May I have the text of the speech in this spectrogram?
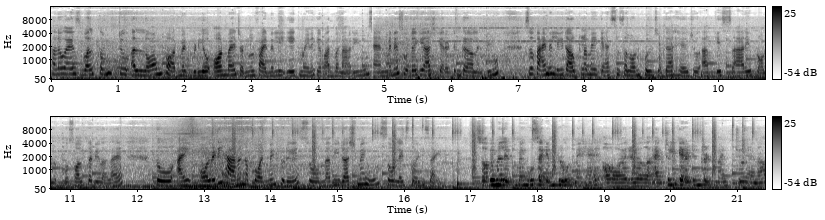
Hello guys welcome to a long format video on my channel finally एक महीने के बाद बना रही हूँ। एंड मैंने सोचा कि आज कैरेटिन करा लेती हूँ। सो फाइनली राउरकला में एक ऐसा सलोन खुल चुका है जो आपके सारे प्रॉब्लम को सॉल्व करने वाला है। तो I already have an appointment today so मैं अभी रश में हूँ सो लेट्स गो इनसाइड सो अभी मैं लिफ्ट में हूँ सेकेंड फ्लोर में है और एक्चुअली कैरेटिन ट्रीटमेंट जो है ना,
